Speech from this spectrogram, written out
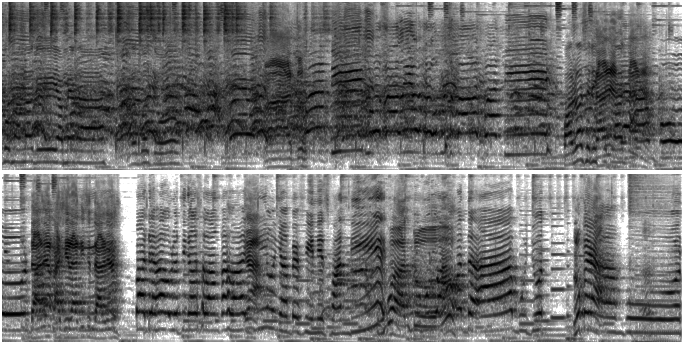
Hukuman lagi yang merah. Algojo. Aduh. Pandi dua kali lo terlalu bersemangat Pandi. Padahal sedikit lagi. Ya ampun. Sendalnya kasih lagi sendalnya. Padahal udah tinggal selangkah lagi Ya. lo nyampe finish Pandi. Waduh. Buru amat dah bujut. Lu Ya kayak ampun.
